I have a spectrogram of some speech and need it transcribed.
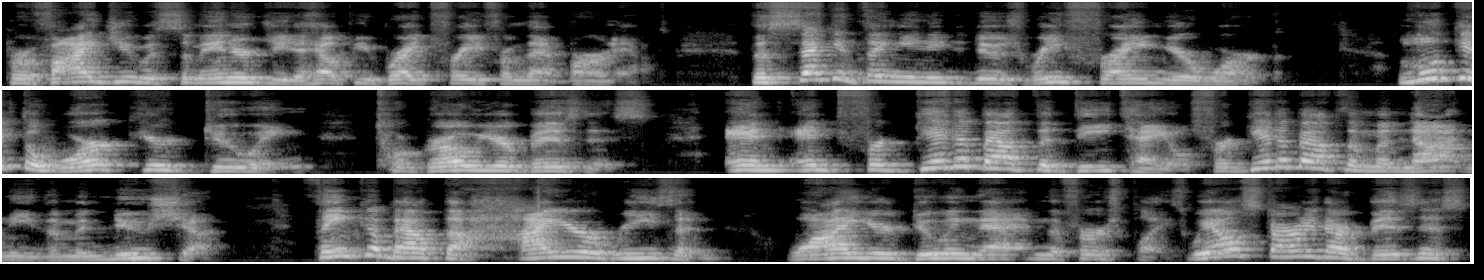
provide you with some energy to help you break free from that burnout. The second thing you need to do is reframe your work. Look at the work you're doing to grow your business and and forget about the details. Forget about the monotony the minutia. Think about the higher reason why you're doing that in the first place. We all started our business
